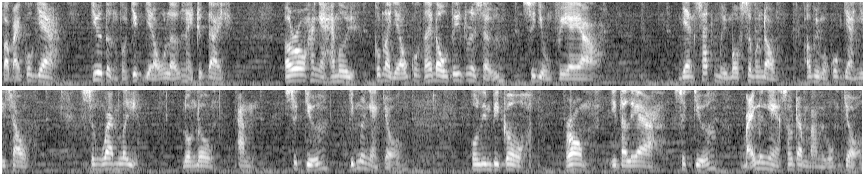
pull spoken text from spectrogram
và 7 quốc gia chưa từng tổ chức giải đấu lớn này trước đây. Euro 2020 cũng là giải đấu quốc tế đầu tiên trong lịch sử sử dụng VAR. Danh sách 11 sân vận động ở 11 quốc gia như sau. Sân Wembley, London, Anh, sức chứa 90.000 chỗ. Olimpico, Rome, Italia, sức chứa 70.634 chỗ.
